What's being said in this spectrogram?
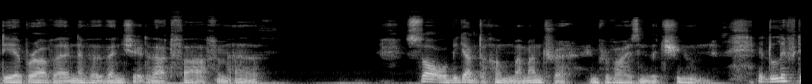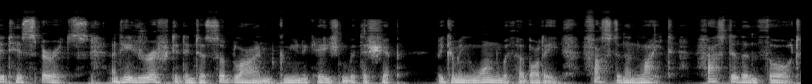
Dia Brava never ventured that far from Earth. Saul began to hum a mantra, improvising the tune. It lifted his spirits, and he drifted into sublime communication with the ship, becoming one with her body, faster than light, faster than thought,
